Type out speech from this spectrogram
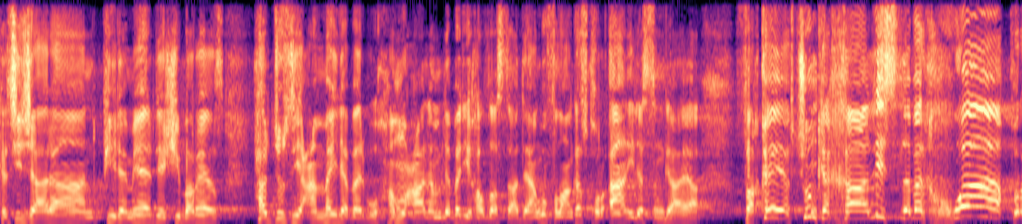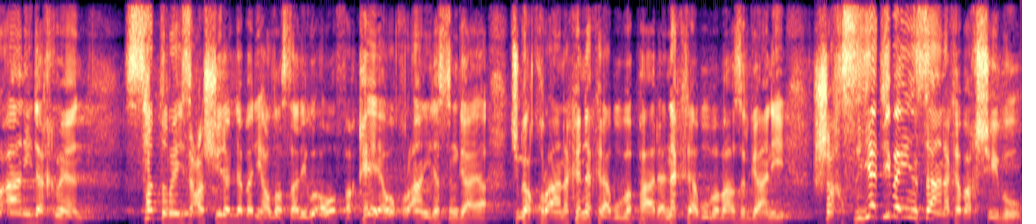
کەچی جاران پیرەمێردێکی بەڕێز هەر جزی عەمەی لەبەر بوو هەموو عالم لەبەری هەڵدەستا دەیانگو فڵانکەس قورئانی لە سنگایە فەقەیەک چونکە خالیس لەبەر خوا قورئانی دەخوێند سەد ڕیز عەشیرە لەبەری هەڵدەستا دەیگو ئەوە فەقەیە ئەوە قورئانی لە سنگایە چونکە قورئانەکە نەکرابوو بە پارە نەکرابوو بە بازرگانی شخصیەتی بە ئینسانەکە بەخشی بوو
